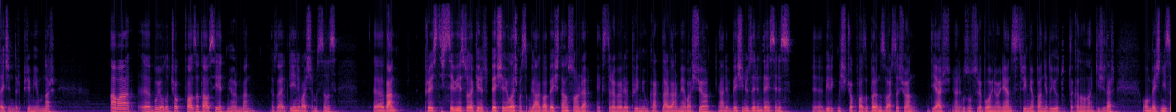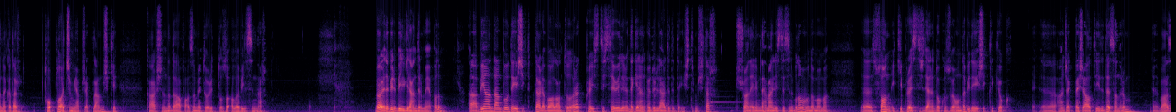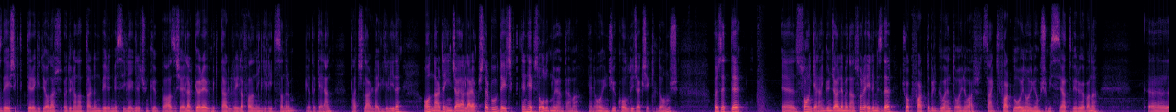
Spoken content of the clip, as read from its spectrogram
Legendary Premium'lar. Ama e, bu yolu çok fazla tavsiye etmiyorum ben. Özellikle yeni başlamışsanız. Ee, ben prestij seviyesi olarak henüz 5'e ulaşmasın. Galiba 5'ten sonra ekstra böyle premium kartlar vermeye başlıyor. Yani 5'in üzerindeyseniz e, birikmiş çok fazla paranız varsa şu an diğer yani uzun süre bu oyunu oynayan, stream yapan ya da YouTube'da kanal olan kişiler 15 Nisan'a kadar toplu açım yapacaklarmış ki karşılığında daha fazla meteorit tozu alabilsinler. Böyle de bir bilgilendirme yapalım. Bir yandan bu değişikliklerle bağlantılı olarak prestij seviyelerinde gelen ödüllerde de değiştirmişler. Şu an elimde hemen listesini bulamadım ama E, son iki prestijde yani 9 ve 10'da bir değişiklik yok. E, ancak 5, 6, 7'de sanırım e, bazı değişikliklere gidiyorlar. Ödül anahtarlarının verilmesiyle ilgili. Çünkü bazı şeyler görev miktarlarıyla falan ilgiliydi sanırım. Ya da gelen taçlarla ilgiliydi. Onlar da ince ayarlar yapmışlar. Bu değişikliklerin hepsi olumlu yönde ama. Yani oyuncuyu kollayacak şekilde olmuş. Özetle e, son gelen güncellemeden sonra elimizde çok farklı bir Gwent oyunu var. Sanki farklı oyun oynuyormuşum hissiyat veriyor bana. E,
